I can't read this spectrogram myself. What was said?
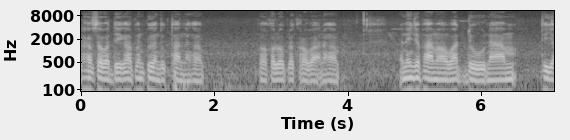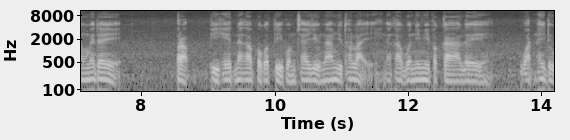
ครับสวัสดีครับเพื่อนๆทุกท่านนะครับขอเคารพและคารวะนะครับ อันนี้จะพามาวัดดูน้ำที่ยังไม่ได้ปรับ pH นะครับ ปกติผมใช้อยู่น้ำอยู่เท่าไหร่นะครับ วันนี้มีปากกาเลยวัดให้ดู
